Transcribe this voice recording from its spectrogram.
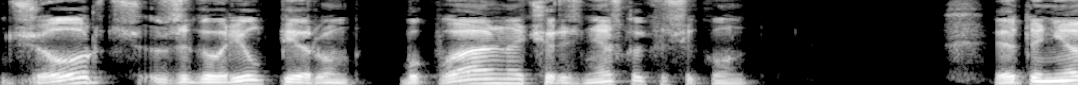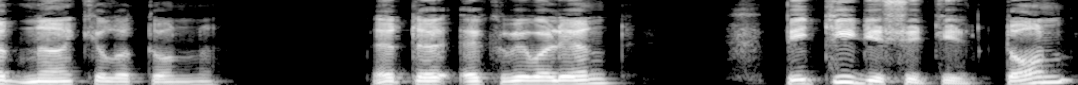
Джордж заговорил первым, буквально через несколько секунд. Это не одна килотонна. Это эквивалент пятидесяти тонн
